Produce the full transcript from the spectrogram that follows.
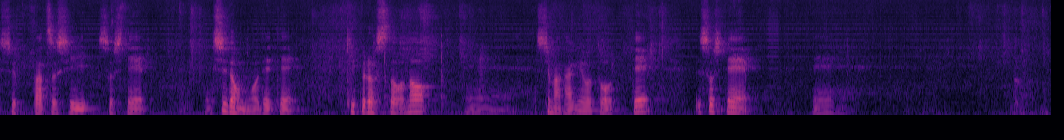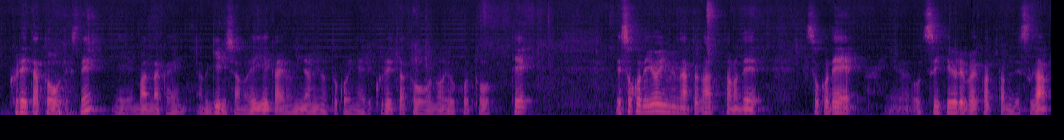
出発しそしてシドンを出てキプロス島の島影を通ってそして、クレタ島ですね、真ん中にあのギリシャのエーゲ海の南のところにあるクレタ島の横を通ってそこで良い港があったのでそこで落ち着いて寄ればよかったのですが、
